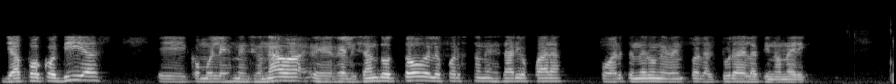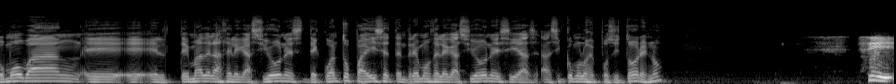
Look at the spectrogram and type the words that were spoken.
ya pocos días, eh, como les mencionaba, eh, realizando todo el esfuerzo necesario para poder tener un evento a la altura de Latinoamérica. ¿Cómo van eh, el tema de las delegaciones? ¿De cuántos países tendremos delegaciones y así como los expositores, no? Sí,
